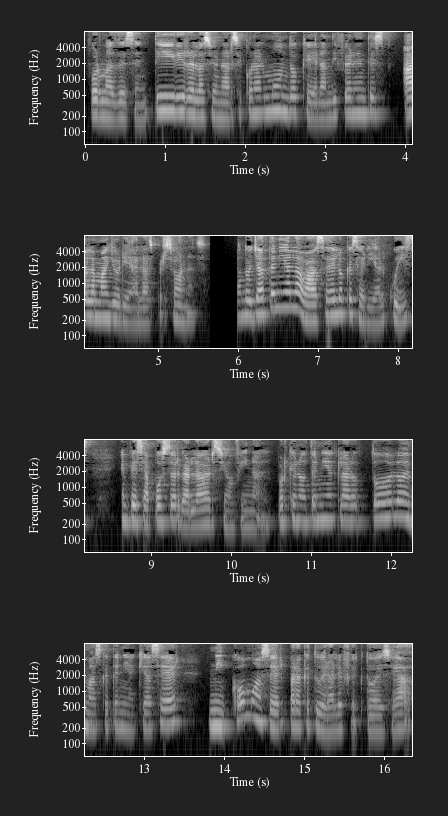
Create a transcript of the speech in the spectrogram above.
formas de sentir y relacionarse con el mundo que eran diferentes a la mayoría de las personas. Cuando ya tenía la base de lo que sería el quiz, empecé a postergar la versión final, porque no tenía claro todo lo demás que tenía que hacer ni cómo hacer para que tuviera el efecto deseado.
